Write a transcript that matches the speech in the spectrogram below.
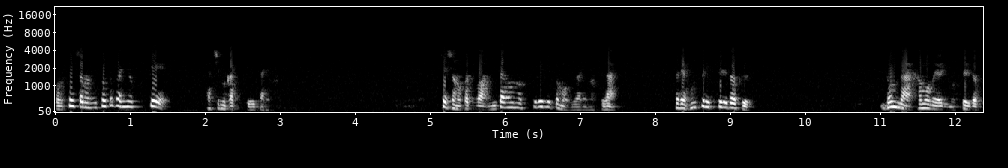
この聖書の御言葉によって立ち向かっていかれます。聖書の言葉は御霊の剣とも言われますが、それは本当に鋭く、どんな刃物よりも鋭く、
